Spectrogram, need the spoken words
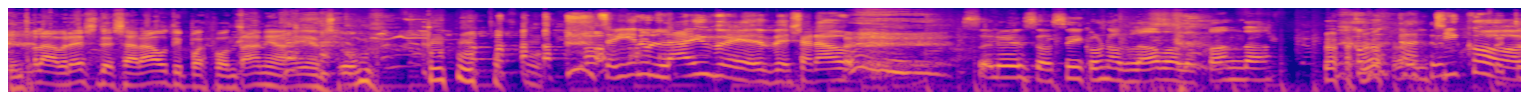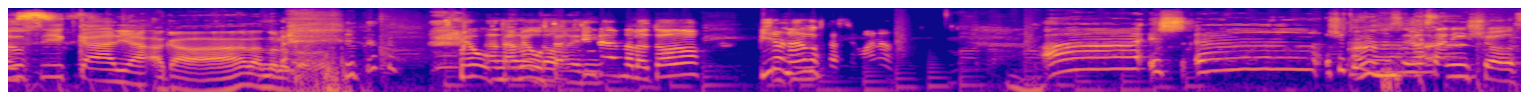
Pintó la brecha de Sharau tipo espontánea ahí en Zoom. Se viene un live de, de Yarao. Solo eso, sí, con unos lados, los panda. ¿Cómo están, chicos? sicaria. Acá, ¿eh? dándolo todo. Me gusta, Dándolo me gusta. todo. Siempre dándolo todo. ¿Vieron algo esta semana? Ah, es, ah, yo estoy viendo ese dos anillos.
